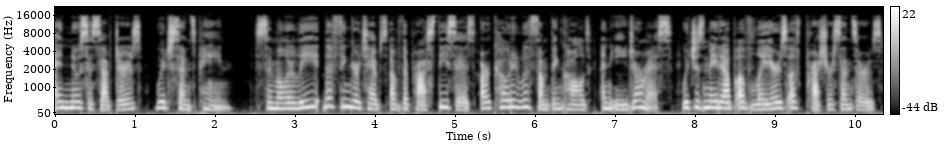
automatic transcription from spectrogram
and nociceptors, which sense pain. Similarly, the fingertips of the prosthesis are coated with something called an epidermis, which is made up of layers of pressure sensors.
